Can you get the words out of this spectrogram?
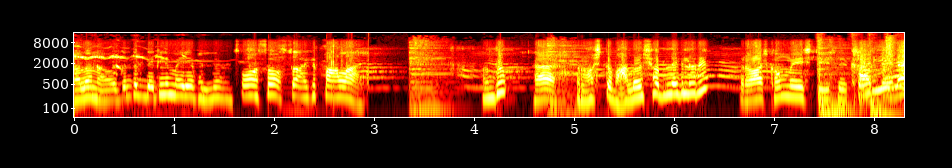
ভালো না ও কিন্তু দেখলে মেরে চ চ চ আগে পালায়। বন্ধু হ্যাঁ। রস তো ভালোই স্বাদ লাগল রে। রস খুব মিষ্টি খাইতে না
